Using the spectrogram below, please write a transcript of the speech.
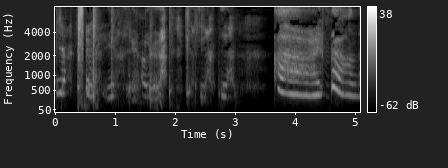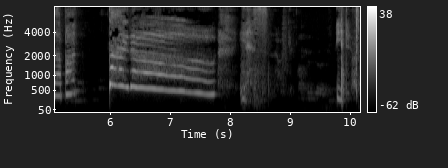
Yeah, yeah, yeah, yeah, yeah, yeah. I found the potato! Yes, eat it.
